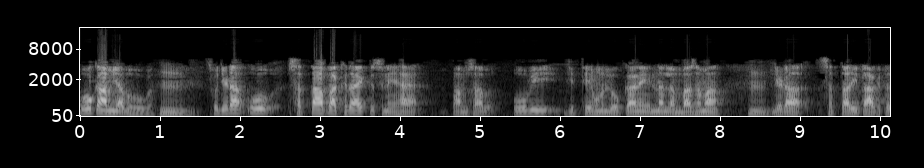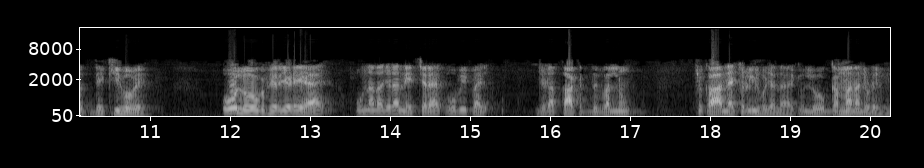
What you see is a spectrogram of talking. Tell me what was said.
ਉਹ ਕਾਮਯਾਬ ਹੋਊਗਾ। ਹੂੰ। ਸੋ ਜਿਹੜਾ ਉਹ ਸੱਤਾ ਪੱਖ ਦਾ ਇੱਕ ਸੁਨੇਹਾ ਹੈ ਭੰਮ ਸਾਹਿਬ ਉਹ ਵੀ ਜਿੱਥੇ ਹੁਣ ਲੋਕਾਂ ਨੇ ਇੰਨਾ ਲੰਬਾ ਸਮਾਂ ਹੂੰ। ਜਿਹੜਾ ਸੱਤਾ ਦੀ ਤਾਕਤ ਦੇਖੀ ਹੋਵੇ ਉਹ ਲੋਕ ਫਿਰ ਜਿਹੜੇ ਐ ਉਹਨਾਂ ਦਾ ਜਿਹੜਾ ਨੇਚਰ ਹੈ ਉਹ ਵੀ ਜਿਹੜਾ ਤਾਕਤ ਦੇ ਵੱਲ ਨੂੰ ਝੁਕਾਅ ਨੇਚਰਲੀ ਹੋ ਜਾਂਦਾ ਹੈ ਕਿਉਂ ਲੋਕ ਕੰਮਾਂ ਨਾਲ ਜੁੜੇ ਹੋਏ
